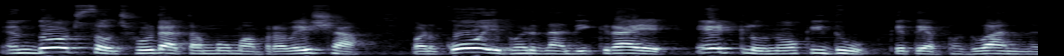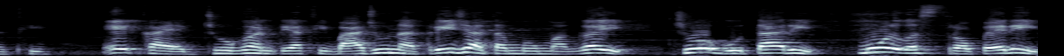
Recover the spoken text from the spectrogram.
એમ દોઢસો છોટા તંબુમાં પ્રવેશ્યા. પણ કોઈ ભડના દીકરાએ એટલું ન કીધું કે ત્યાં ભગવાન નથી. એકાએક જોગણ ત્યાંથી બાજુના ત્રીજા તંબુમાં ગઈ, જોગ ઉતારી, મૂળ વસ્ત્રો પહેરી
